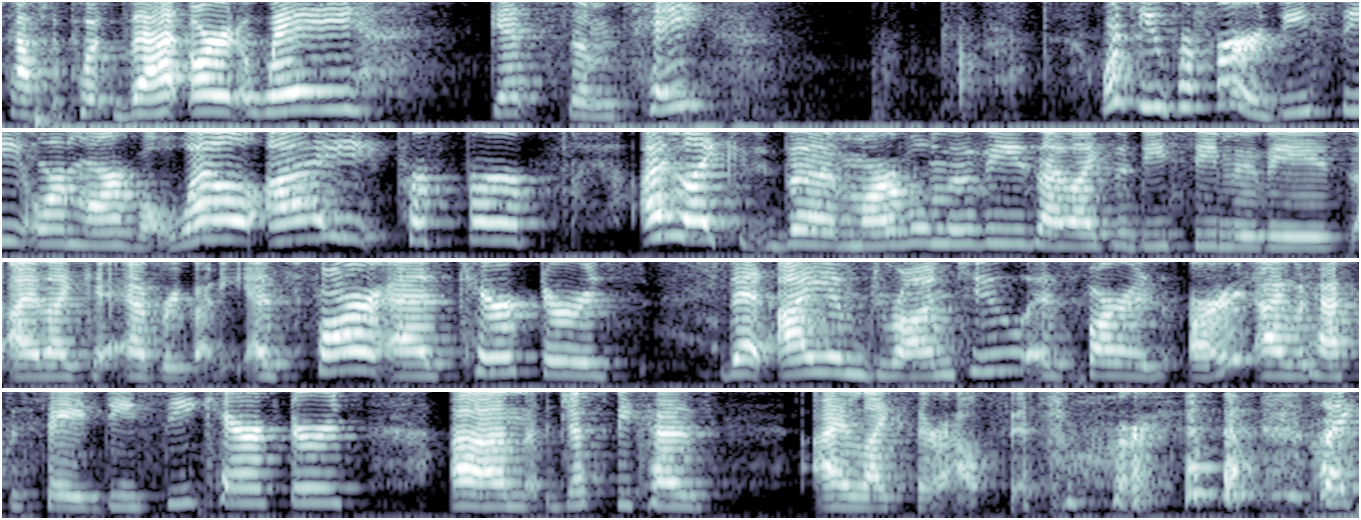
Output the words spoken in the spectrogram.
Just have to put that art away, get some tape. What do you prefer, DC or Marvel? Well, I prefer. I like the Marvel movies. I like the DC movies. I like everybody. As far as characters that I am drawn to, as far as art, I would have to say DC characters, um, just because I like their outfits more. like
